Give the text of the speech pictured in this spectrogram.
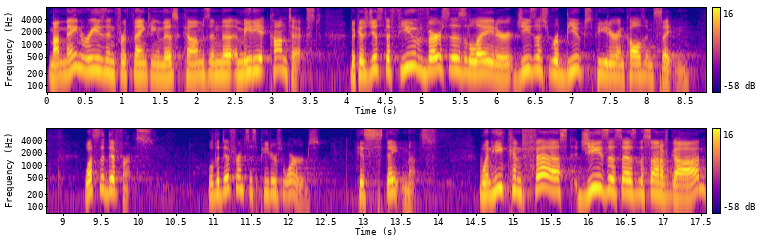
My main reason for thinking this comes in the immediate context, because just a few verses later, Jesus rebukes Peter and calls him Satan. What's the difference? Well, the difference is Peter's words, his statements. When he confessed Jesus as the Son of God,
